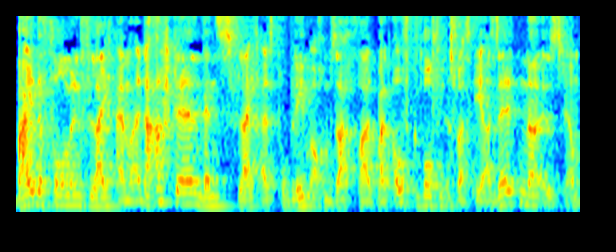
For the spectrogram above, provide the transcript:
beide Formeln vielleicht einmal darstellen, wenn es vielleicht als Problem auch im Sachverhalt mal aufgeworfen ist, was eher seltener ist. Ja?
